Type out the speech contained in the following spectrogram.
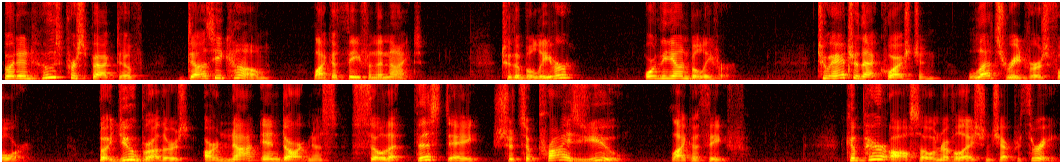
But in whose perspective does he come like a thief in the night? To the believer or the unbeliever? To answer that question, let's read verse 4. But you, brothers, are not in darkness, so that this day should surprise you like a thief. Compare also in Revelation chapter 3,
